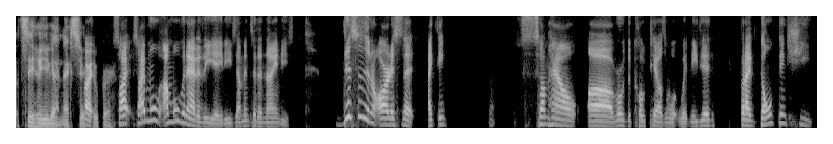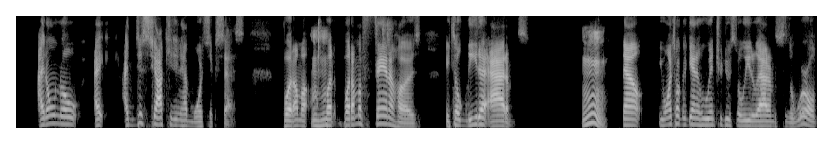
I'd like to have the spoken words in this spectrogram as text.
Let's see who you got next year, All right. Cooper. So I so I move I'm moving out of the 80s. I'm into the 90s. This is an artist that I think somehow uh rode the coattails of what Whitney did, but I don't think she I don't know. I I'm just shocked she didn't have more success. But I'm a Mhm. but but I'm a fan of hers. It's Oleta Adams. Mm, Now, you want to talk again who introduced Oleta Adams to the world?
